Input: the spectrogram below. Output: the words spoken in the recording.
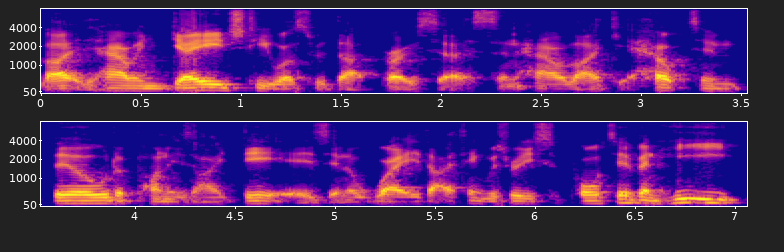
like how engaged he was with that process and how like it helped him build upon his ideas in a way that I think was really supportive. And he,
